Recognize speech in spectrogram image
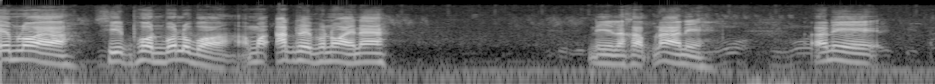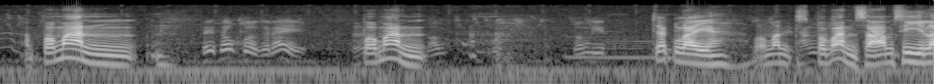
เอ็มลอยอะฉีดพ่นบดแล้วบ่เอามาอัดให้พอหน่อยนะ นี่แหละครับหน้านี่ อันนี้ประมาณ ได้สองขวดก็ได้ประมาณสองลิตรจักไรประมาณประมาณสามสี่ไร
